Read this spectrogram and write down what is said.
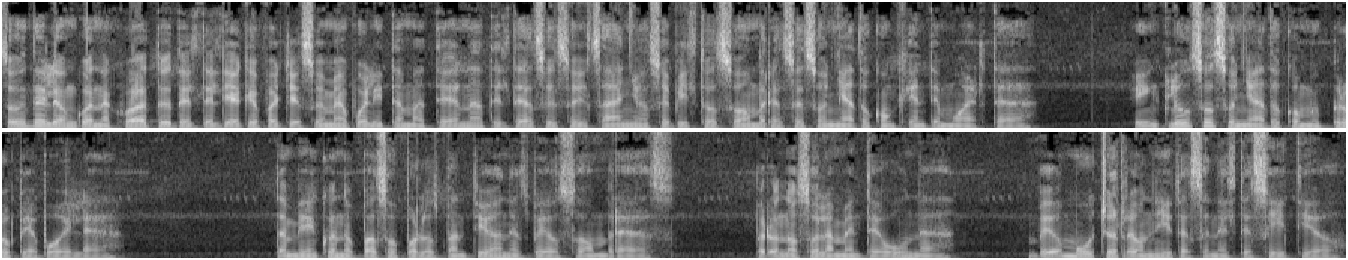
Soy de León, Guanajuato y desde el día que falleció mi abuelita materna, desde hace seis años he visto sombras, he soñado con gente muerta. E incluso he soñado con mi propia abuela. También cuando paso por los panteones veo sombras, pero no solamente una, veo muchas reunidas en este sitio.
